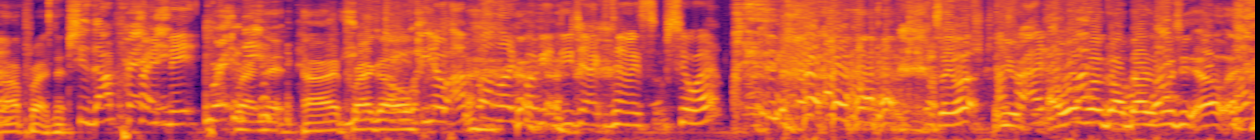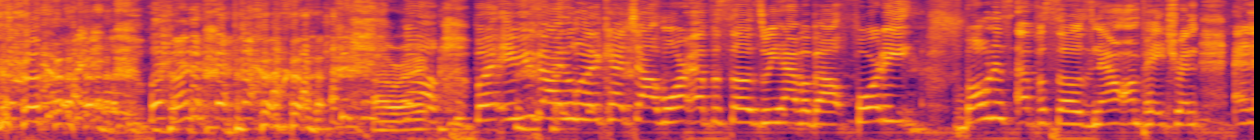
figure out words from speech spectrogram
not pregnant. She's not pregnant. pregnant. All right, prego. Yo, I felt like fucking DJ Akademiks. Say what? Say what? I'm You, sorry, I I wasn't gonna go back to Gucci. Oh. All right. No, but if you guys want to catch out more episodes, we have about 40 bonus episodes now on Patreon. And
